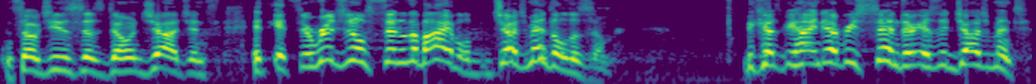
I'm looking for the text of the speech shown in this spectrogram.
And so Jesus says, don't judge. And it's the original sin of the Bible, judgmentalism. Because behind every sin, there is a judgment.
